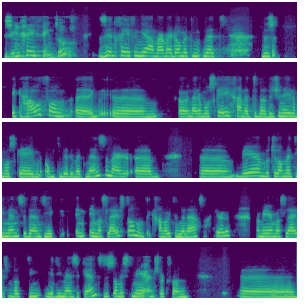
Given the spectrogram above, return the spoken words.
Zingeving, toch? Zingeving, ja, maar, maar dan met, met dus ik hou van uh, ik, uh, oh, naar de moskee gaan, de traditionele moskee, om te bidden met mensen. Maar uh, meer omdat je dan met die mensen bent die ik in, in Maasluis dan, want ik ga nooit in Den Haag, zeg ik eerlijk. Maar meer in Maasluis omdat die, je die mensen kent. Dus dan is het meer een soort van uh,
